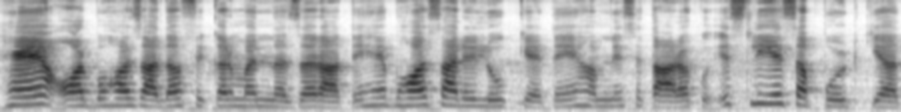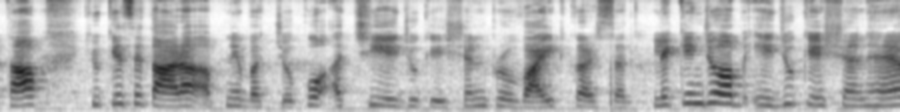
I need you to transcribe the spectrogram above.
हैं और बहुत ज़्यादा फ़िक्रमंद नज़र आते हैं। बहुत सारे लोग कहते हैं, हमने सितारा को इसलिए सपोर्ट किया था क्योंकि सितारा अपने बच्चों को अच्छी एजुकेशन प्रोवाइड कर सके लेकिन जो अब एजुकेशन है,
